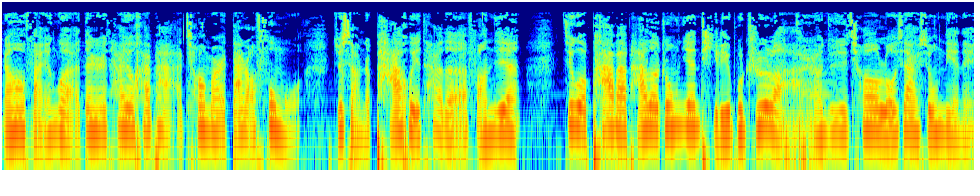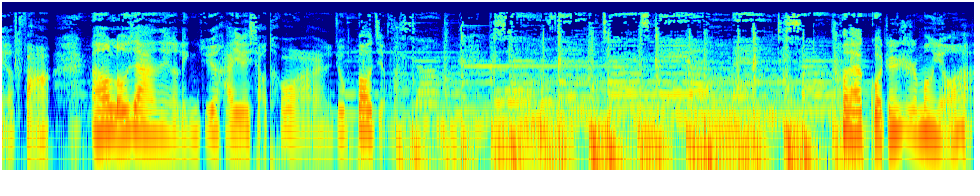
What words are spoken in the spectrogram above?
然后反应过来，但是他又害怕敲门打扰父母，就想着爬回他的房间，结果爬爬爬到中间体力不支了啊，然后就去敲楼下兄弟那个房，然后楼下那个邻居还以为小偷啊，就报警嘛，后来果真是梦游哈。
